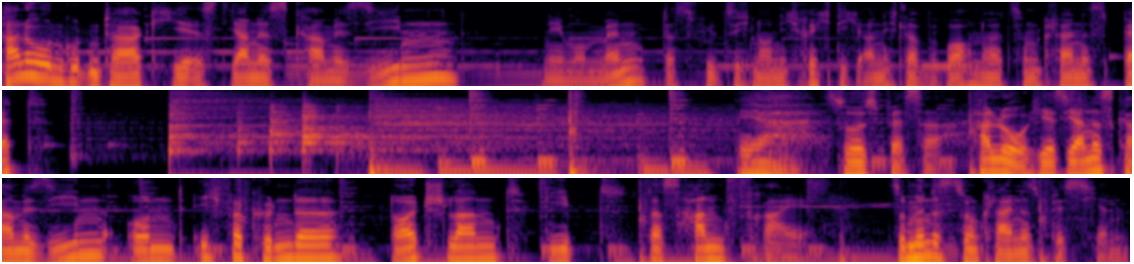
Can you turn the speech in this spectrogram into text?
Hallo und guten Tag, hier ist Janis Karmesin. Ne, Moment, das fühlt sich noch nicht richtig an. Ich glaube, wir brauchen heute so ein kleines Bett. Ja, so ist besser. Hallo, hier ist Janis Karmesin und ich verkünde, Deutschland gibt das Hanf frei. Zumindest so ein kleines bisschen.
